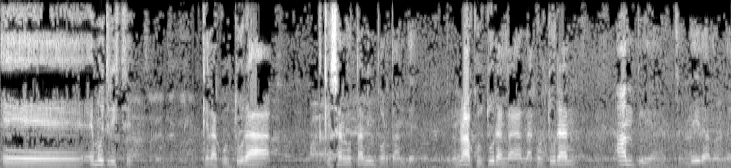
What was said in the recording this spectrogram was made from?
Eh, es muy triste que la cultura, que es algo tan importante, pero no la cultura, la, cultura amplia, extendida, donde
